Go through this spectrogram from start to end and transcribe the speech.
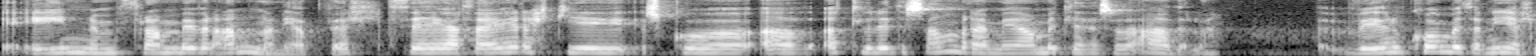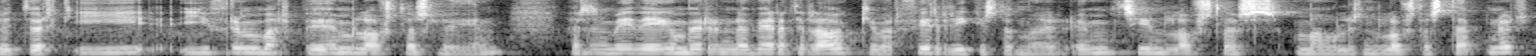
einum fram yfir annan jafnvel þegar það er ekki sko, að öllu leiti samræmi á milli þessara aðila. Við erum komið þetta nýja hlutverk í, í frumvarfi um láfslagslögin þar sem við eigum verið að vera til ráðgjafar fyrir ríkistofnunir um sín láfslagsmáli, sín láfslagsstefnur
